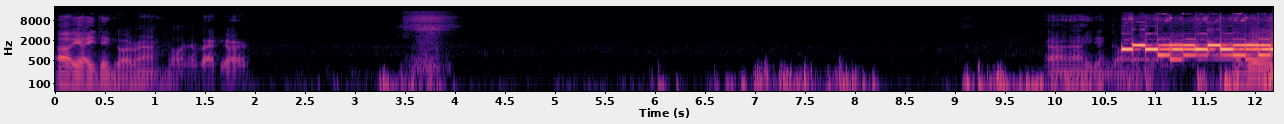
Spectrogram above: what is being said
Oh, yeah, he did go around. Go in the backyard. Oh, no, he didn't go. Oh,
